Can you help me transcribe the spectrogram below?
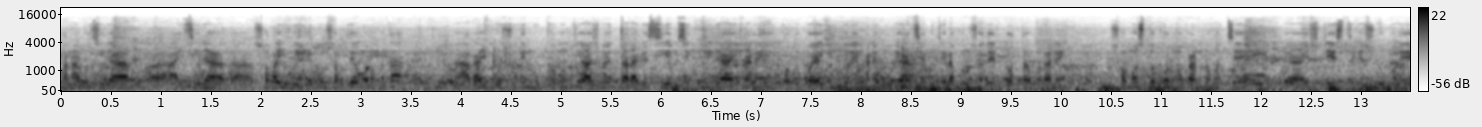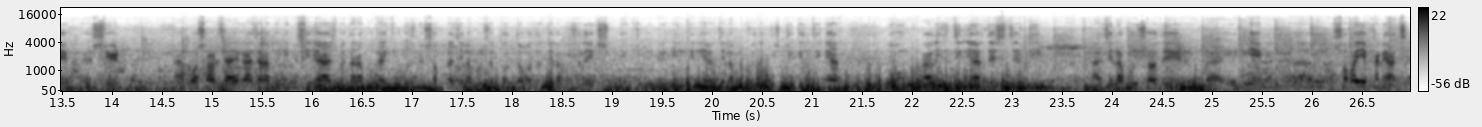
থানার ওসিরা আইসিরা সবাই হুই। এবং সবথেকে বড় কথা আগামী পরশুদিন মুখ্যমন্ত্রী আসবেন। তার আগে সিএম সিকিউরিটিরা এখানে গত কয়েকদিন ধরে এখানে পড়ে আছেন। জেলা পরিষদের তত্ত্বাবধানে সমস্ত কর্মকাণ্ড হচ্ছে এই স্টেজ থেকে শুরু করে শেড বসার জায়গা, যারা বেনিফিশিয়ারি আসবে, তারা কোথায় কি বসবে, সবটা জেলা পরিষদ তত্ত্বাবধান, জেলা পরিষদের এক্সিকিউটিভ ইঞ্জিনিয়ার জেলা পরিষদের ডিস্ট্রিক্ট ইঞ্জিনিয়ার এবং টোটাল ইঞ্জিনিয়ারদের যে টিম জেলা পরিষদের এডিএম সবাই এখানে আছে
